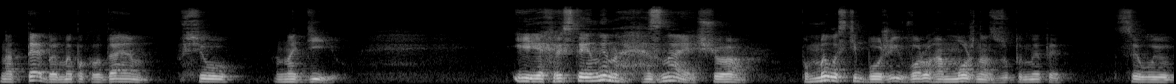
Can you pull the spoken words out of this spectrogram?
на Тебе ми покладаємо всю надію. І християнин знає, що по милості Божій ворога можна зупинити силою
